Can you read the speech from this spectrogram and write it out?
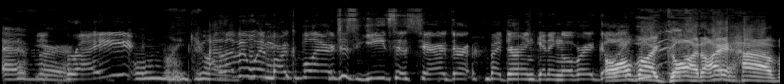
ever. Right? Oh my god. I love it when Markiplier just yeets his chair dur- but during getting over it. Go Oh like, my god, I have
